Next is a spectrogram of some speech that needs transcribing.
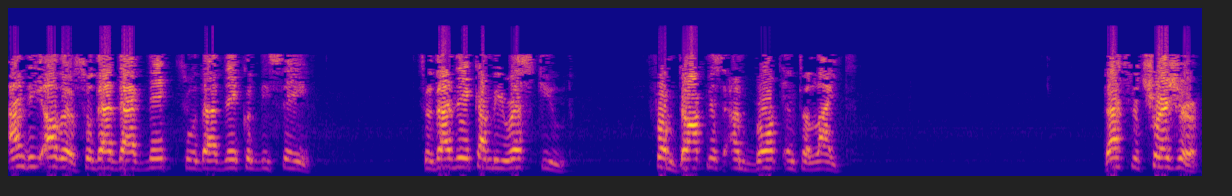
and the others so that, that they, so that they could be saved. So that they can be rescued from darkness and brought into light. That's the treasure.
